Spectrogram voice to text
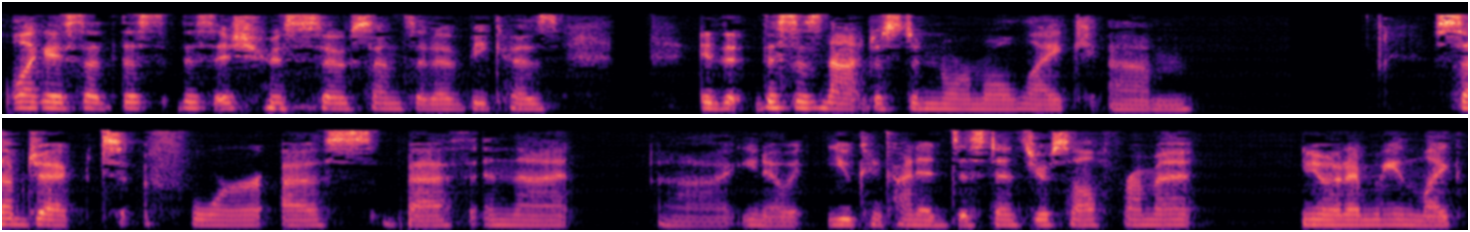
Like I said, this this issue is so sensitive because it, this is not just a normal like um, subject for us, Beth, in that uh, you know you can kind of distance yourself from it. You know what I mean? Like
